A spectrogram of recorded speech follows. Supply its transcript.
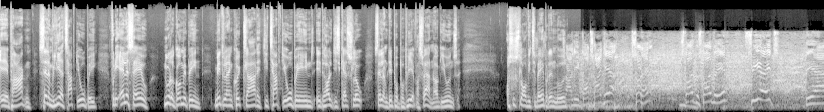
øh, parken, selvom vi lige har tabt i OB. Fordi alle sagde jo, nu er der gummiben. Midtjylland kunne ikke klare det. De tabte i OB et hold, de skal slå, selvom det på papir var svært nok i Odense. Og så slår vi tilbage på den måde. Tager lige et godt træk her. Sådan. Stolpe, stolpe ind. 4-1. Det er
